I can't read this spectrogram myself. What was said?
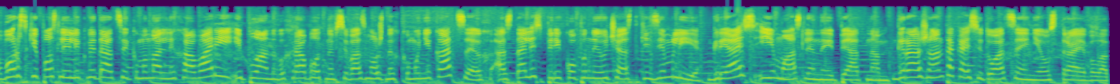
В Орске после ликвидации коммунальных аварий и плановых работ на всевозможных коммуникациях остались перекопанные участки земли, грязь и масляные пятна. Горожан такая ситуация не устраивала.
